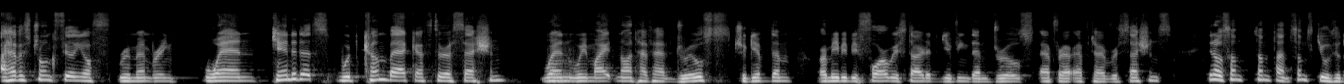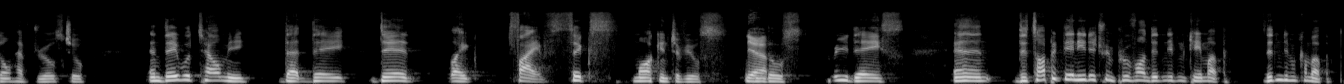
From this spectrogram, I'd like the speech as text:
I have a strong feeling of remembering when candidates would come back after a session when mm-hmm. we might not have had drills to give them or maybe before we started giving them drills after after every sessions you know some sometimes some skills you don't have drills to and they would tell me that they did like five, six mock interviews yeah. in those three days, and the topic they needed to improve on didn't even came up. Didn't even come up.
